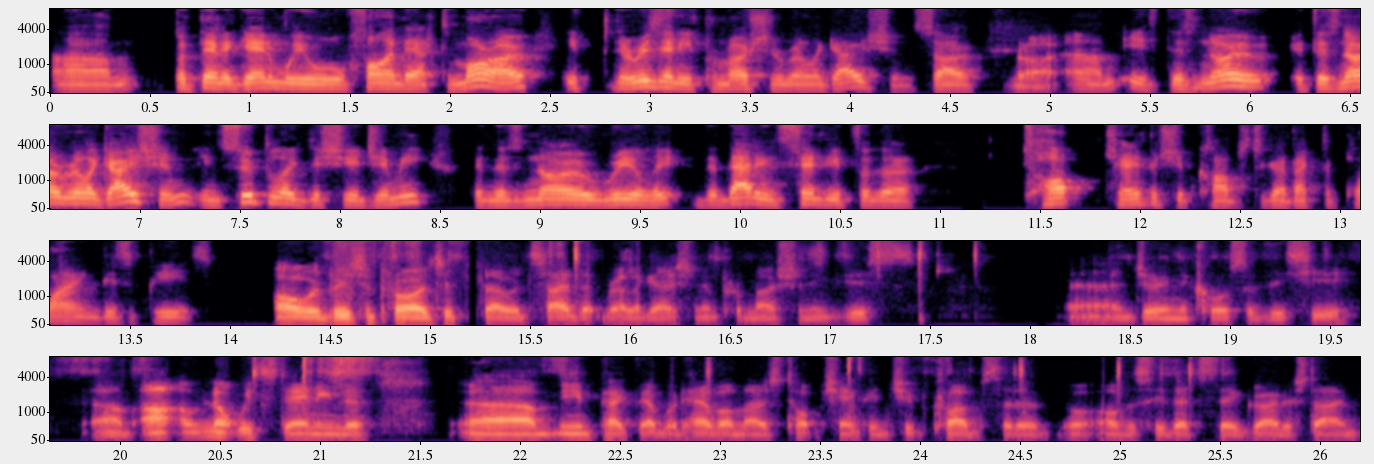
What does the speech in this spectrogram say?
Um, but then again, we will find out tomorrow if there is any promotion or relegation. So Right. um, if there's no if there's no relegation in Super League this year, Jimmy, then there's no really that incentive for the top championship clubs to go back to playing disappears. I would be surprised if they would say that relegation and promotion exists uh, during the course of this year, um, uh, notwithstanding the um, the impact that would have on those top championship clubs. That are obviously that's their greatest aim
